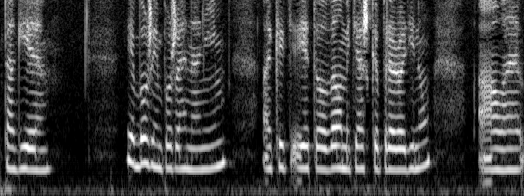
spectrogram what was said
tak je, je Božím požehnaním, aj keď je to veľmi ťažké pre rodinu, ale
